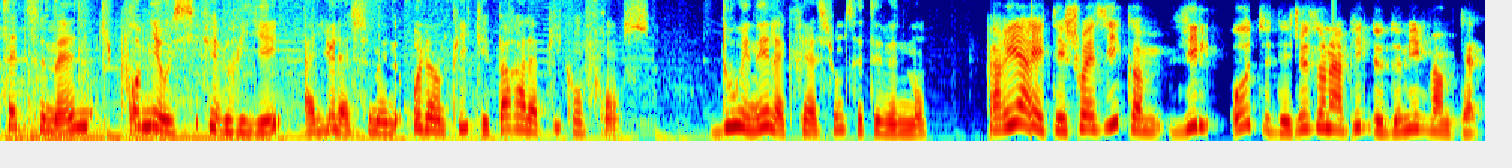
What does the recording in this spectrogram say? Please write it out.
Cette semaine, du 1er au 6 février, a lieu la semaine olympique et paralympique en France. D'où est née la création de cet événement? Paris a été choisi comme ville hôte des Jeux olympiques de 2024.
